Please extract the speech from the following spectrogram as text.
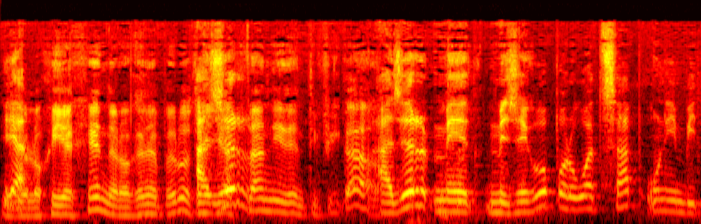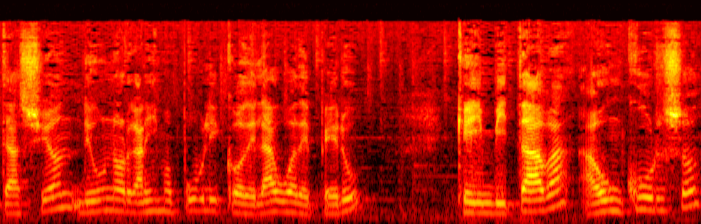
Mira, ideología de género acá en el Perú, o sea, ya ayer- están identificados. Ayer me, me llegó por WhatsApp una invitación de un organismo público del agua de Perú que invitaba a un curso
